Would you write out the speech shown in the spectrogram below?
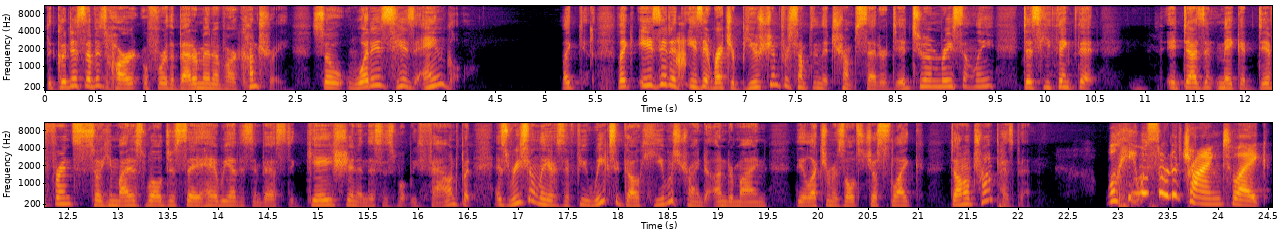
the goodness of his heart or for the betterment of our country. So, what is his angle? Like, like is it a, is it retribution for something that Trump said or did to him recently? Does he think that it doesn't make a difference, so he might as well just say, "Hey, we had this investigation, and this is what we found." But as recently as a few weeks ago, he was trying to undermine the election results, just like Donald Trump has been. well, he was sort of trying to like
